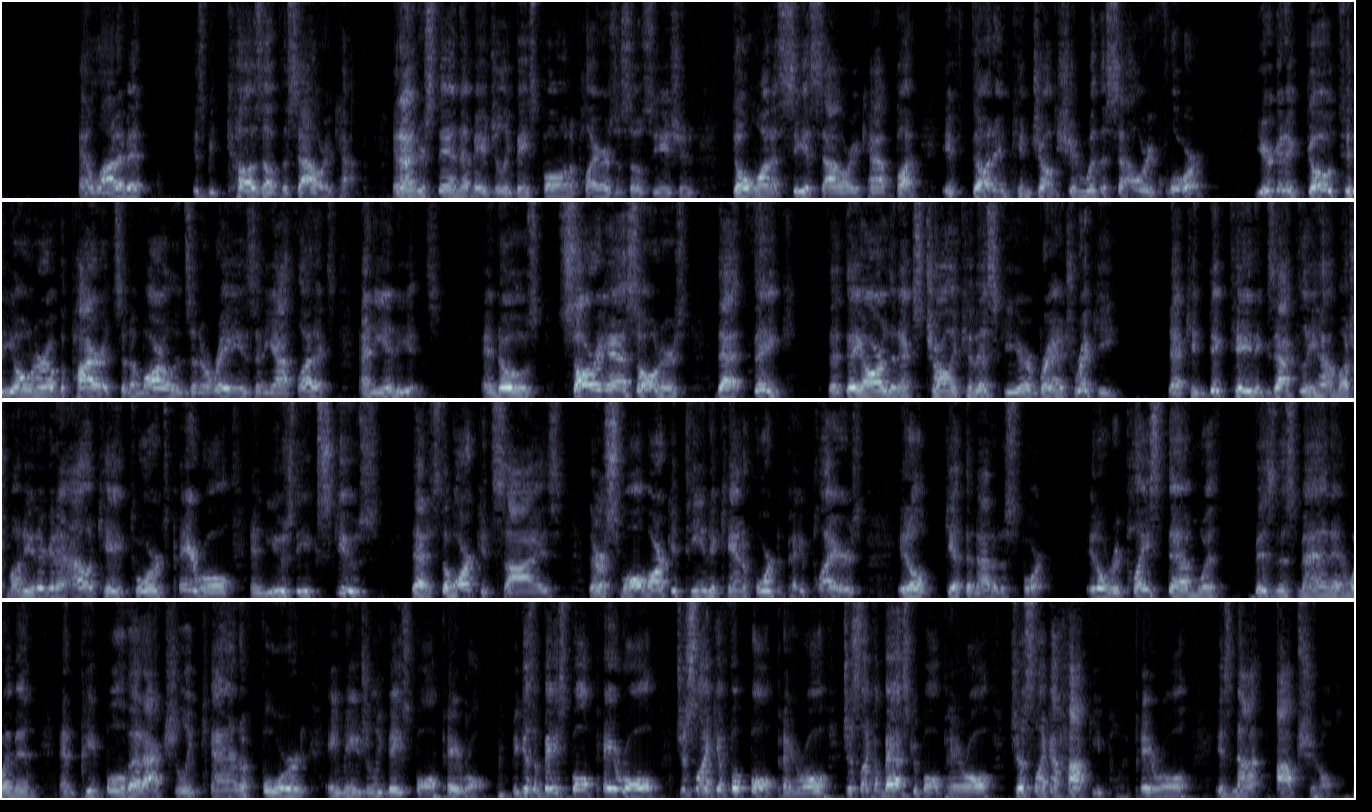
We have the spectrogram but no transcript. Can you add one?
And a lot of it is because of the salary cap. And I understand that Major League Baseball and the Players Association don't want to see a salary cap, but if done in conjunction with a salary floor, you're going to go to the owner of the Pirates and the Marlins and the Rays and the Athletics and the Indians. And those sorry ass owners that think that they are the next Charlie Comiskey or Branch Rickey that can dictate exactly how much money they're going to allocate towards payroll and use the excuse that it's the market size. They're a small market team that can't afford to pay players. It'll get them out of the sport. It'll replace them with businessmen and women and people that actually can afford a Major League Baseball payroll. Because a baseball payroll, just like a football payroll, just like a basketball payroll, just like a hockey payroll, is not optional.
